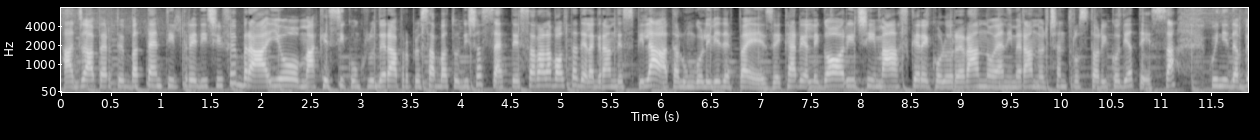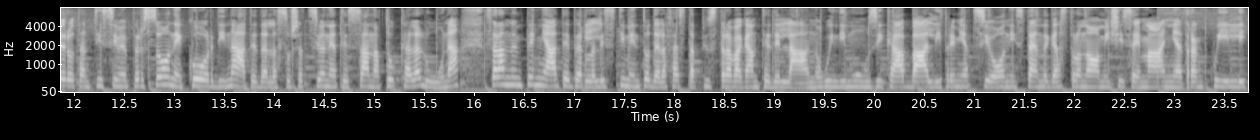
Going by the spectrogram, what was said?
ha già aperto i battenti il 13 febbraio ma che si concluderà proprio sabato 17 e sarà la volta della grande sfilata lungo le vie del paese. Carri allegorici, maschere coloreranno e animeranno il centro storico di Atessa, quindi davvero tantissime persone coordinate dall'associazione Atessana Tocca la Luna saranno impegnate per l'allestimento della festa più stravagante dell'anno, quindi musica, balli, premiazioni, stand gastronomici, sei magna, tranquilli,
